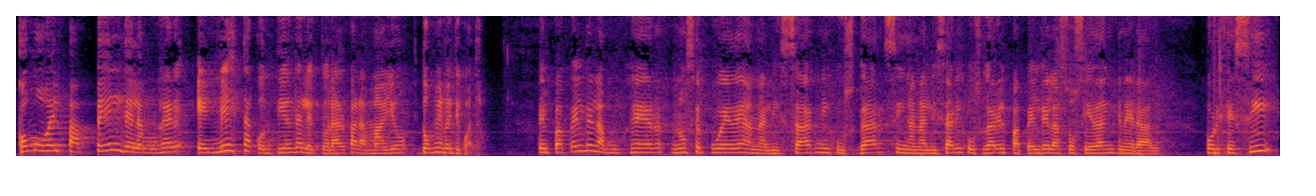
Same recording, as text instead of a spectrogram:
¿Cómo ve el papel de la mujer en esta contienda electoral para mayo 2024? El papel de la mujer no se puede analizar ni juzgar sin analizar y juzgar el papel de la sociedad en general, porque sí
